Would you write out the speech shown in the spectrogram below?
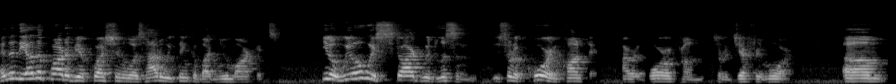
And then the other part of your question was how do we think about new markets? You know, we always start with listen, sort of core and context. I would borrow from sort of Geoffrey Moore. Um,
